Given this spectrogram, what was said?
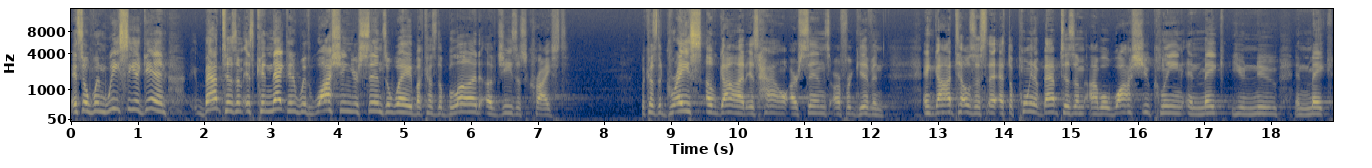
And so when we see again, baptism is connected with washing your sins away because the blood of Jesus Christ. Because the grace of God is how our sins are forgiven. And God tells us that at the point of baptism, I will wash you clean and make you new and make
